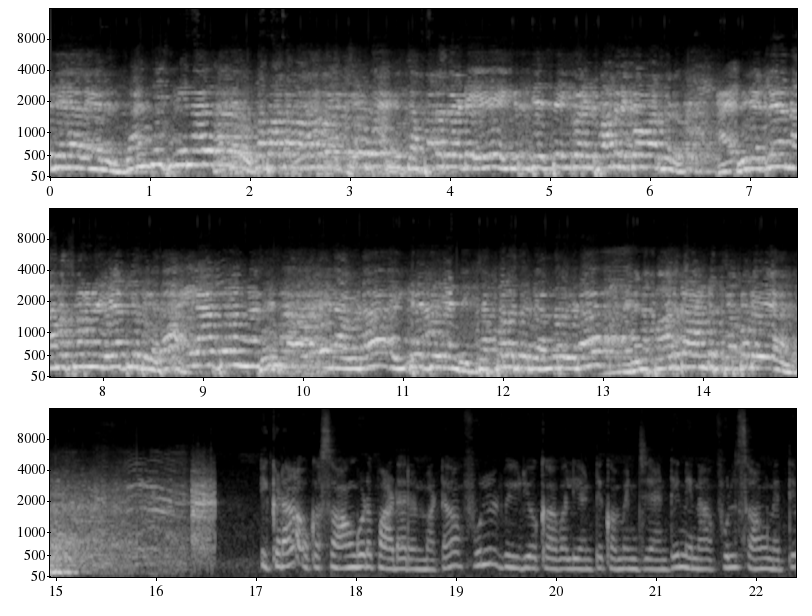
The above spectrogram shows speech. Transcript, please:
ఎంకరేజ్ చేయాలి గంజి శ్రీనాథ్ గారు. ఒక పాట పాడాలి చప్పలతోటి ఎంకరేజ్ చేస్తే ఇంకో రెండు పాటలు ఎక్కువ పాడతాడు మీరు ఎట్లయినా నామస్మరణ చేయట్లేదు కదా. అయినా కూడా ఎంకరేజ్ చేయండి. చప్పలతోటి అందరూ కూడా ఆయన పాడుతా ఉంటే చెప్పలు వేయాలి ఇక్కడ ఒక సాంగ్ కూడా పాడారనమాట ఫుల్ వీడియో కావాలి అంటే కామెంట్ చేయండి. నేను ఆ ఫుల్ సాంగ్ని అయితే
